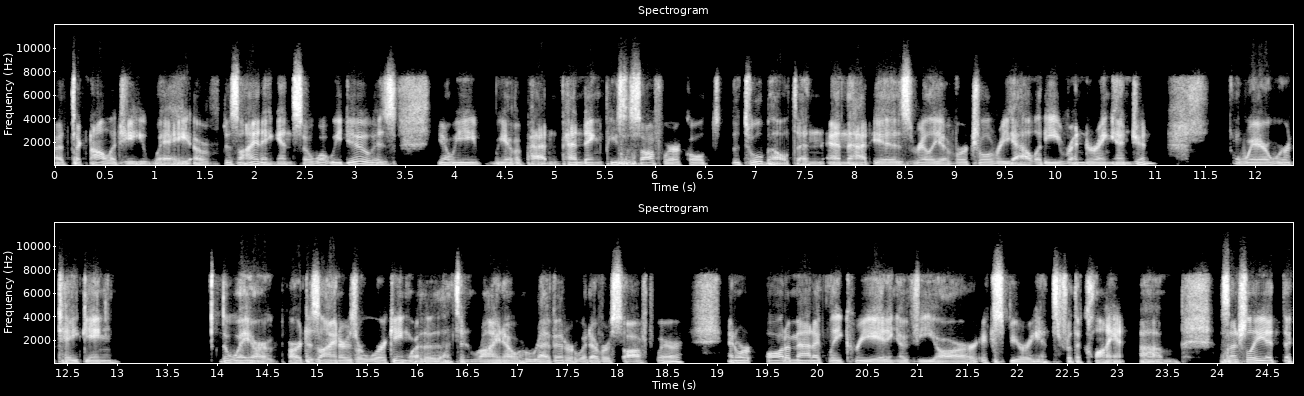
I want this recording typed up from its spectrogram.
a technology way of designing. And so what we do is, you know, we we have a patent pending piece of software called the Tool Belt, and and that is really a virtual reality rendering engine where we're taking the way our, our designers are working, whether that's in Rhino or Revit or whatever software, and we're automatically creating a VR experience for the client. Um, essentially, at the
